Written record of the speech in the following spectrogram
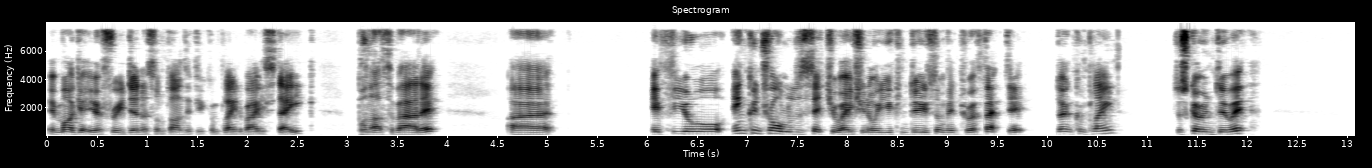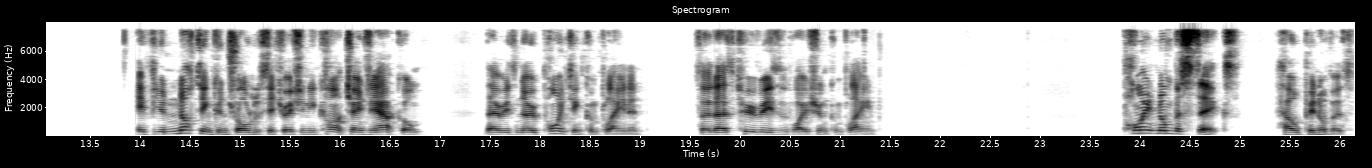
It might get you a free dinner sometimes if you complain about your steak, but that's about it. Uh, if you're in control of the situation or you can do something to affect it, don't complain. Just go and do it. If you're not in control of the situation, you can't change the outcome, there is no point in complaining. So there's two reasons why you shouldn't complain. Point number six, helping others.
